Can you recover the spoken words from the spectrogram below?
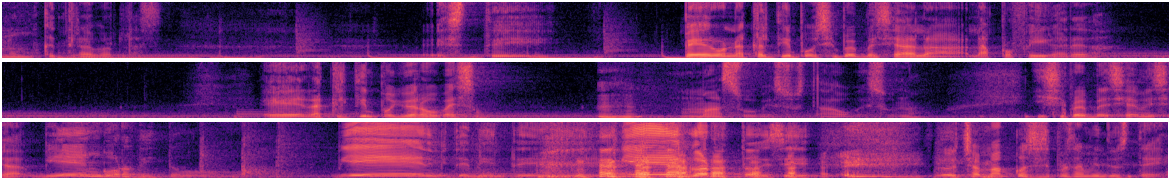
Nunca entré a verlas. Este... Pero en aquel tiempo siempre me decía la, la profe Higareda. Eh, en aquel tiempo yo era obeso. Más obeso, estaba obeso, ¿no? Y siempre me decía, me decía, bien gordito, bien, mi teniente, bien gordito. Dice, los chamacos se expresan bien de usted.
